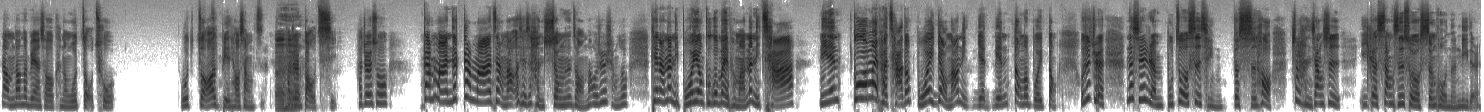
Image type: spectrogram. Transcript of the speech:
那我们到那边的时候，可能我走错，我走到别条巷子，他就会爆气，他就会说。干嘛？你在干嘛？这样，然后而且是很凶的那种。然后我就想说，天哪，那你不会用 Google Map 吗？那你查，你连 Google Map 查都不会用，然后你也连动都不会动。我就觉得那些人不做事情的时候，就很像是一个丧失所有生活能力的人。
